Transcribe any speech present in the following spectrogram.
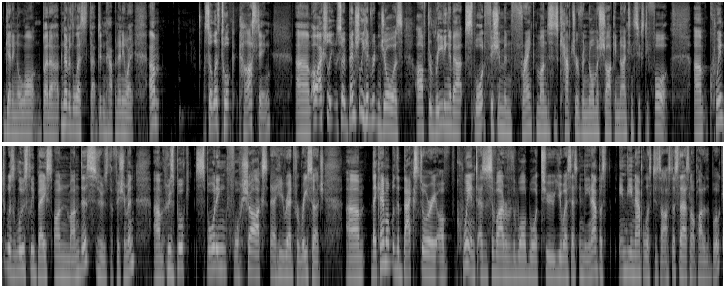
getting along. But uh, nevertheless, that didn't happen anyway. Um, so let's talk casting. Um, oh, actually, so Benchley had written Jaws after reading about sport fisherman Frank Mundus's capture of enormous shark in 1964. Um, Quint was loosely based on Mundus, who's the fisherman, um, whose book Sporting for Sharks uh, he read for research. Um, they came up with the backstory of Quint as a survivor of the World War II USS Indianapolis Indianapolis disaster, so that's not part of the book.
